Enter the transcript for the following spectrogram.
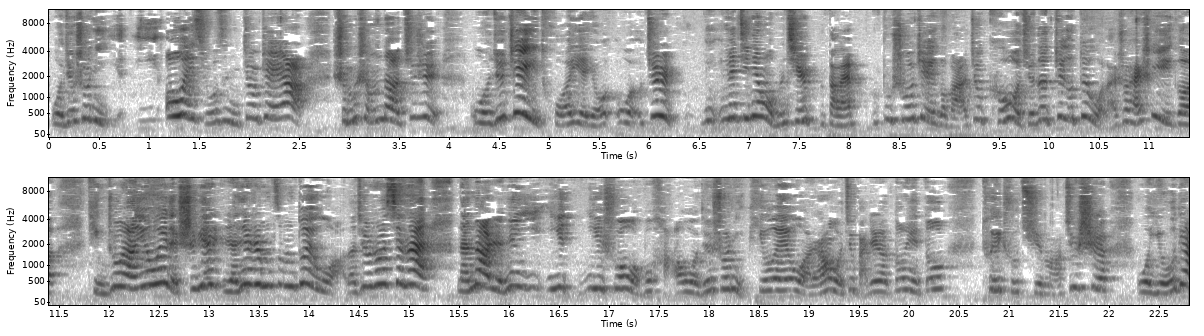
我就说你 always 如此，你就这样什么什么的。就是我觉得这一坨也有我就是。因因为今天我们其实本来不说这个吧，就可我觉得这个对我来说还是一个挺重要，因为我也得识别人家这么这么对我的，就是说现在难道人家一一一说我不好，我就说你 PUA 我，然后我就把这个东西都推出去吗？就是我有点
